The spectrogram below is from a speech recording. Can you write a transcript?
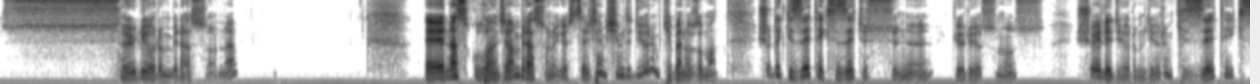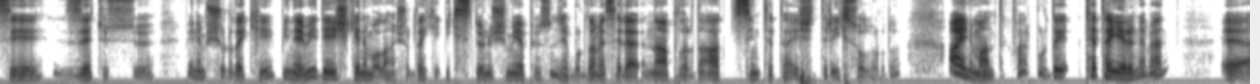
söylüyorum biraz sonra. E, nasıl kullanacağımı biraz sonra göstereceğim. Şimdi diyorum ki ben o zaman şuradaki z eksi z üssünü görüyorsunuz. Şöyle diyorum diyorum ki z eksi z üssü benim şuradaki bir nevi değişkenim olan şuradaki x dönüşümü yapıyorsunuz ya burada mesela ne yapılırdı? a sin teta eşittir x olurdu. Aynı mantık var. Burada teta yerine ben e,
